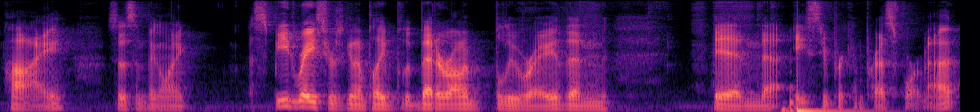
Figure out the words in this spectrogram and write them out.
high. So something like Speed Racer is going to play better on a Blu ray than in a super compressed format.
